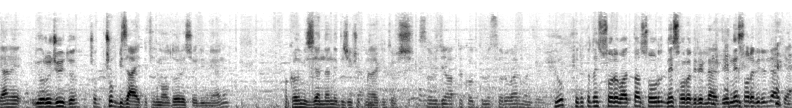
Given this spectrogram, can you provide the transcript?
Yani yorucuydu. Çok çok bize ait bir film oldu öyle söyleyeyim yani. Bakalım izleyenler ne diyecek çok merak ediyoruz. Soru cevapta korktuğunuz soru var mı acaba? Yok ne kadar sonra hatta sorduk ne sorabilirler diye. Ne sorabilirler ki.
